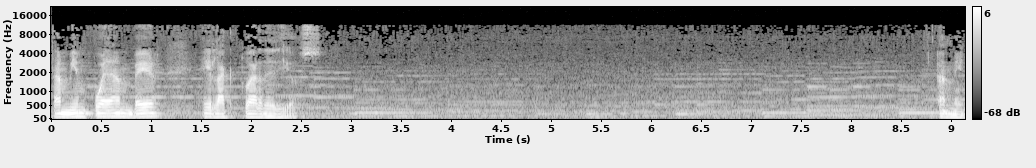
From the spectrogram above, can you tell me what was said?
también puedan ver el actuar de Dios. Amén.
